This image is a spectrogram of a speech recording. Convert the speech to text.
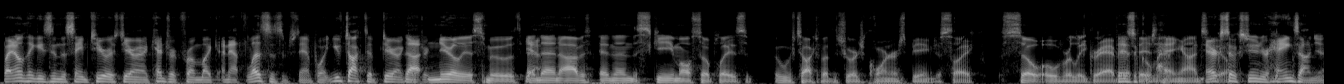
but I don't think he's in the same tier as Derion Kendrick from like an athleticism standpoint. You've talked to Derion Not Kendrick. nearly as smooth, Yeah. and then obvi- and then the scheme also plays. We've talked about the George corners being just like so overly grabby that Physical, they just hang on to. Eric Stokes Jr. hangs on you.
